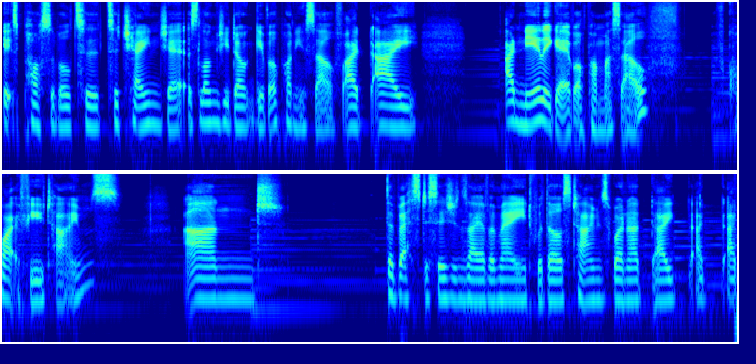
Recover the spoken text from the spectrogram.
it's possible to to change it as long as you don't give up on yourself. I i i nearly gave up on myself quite a few times. And the best decisions i ever made were those times when i i i, I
